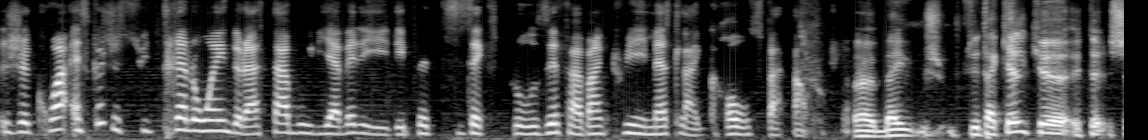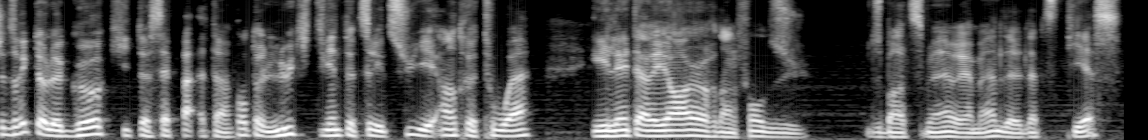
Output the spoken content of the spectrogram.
je crois, est-ce que je suis très loin de la table où il y avait les, les petits explosifs avant que lui y mette la grosse patente? Euh, ben, je- tu es à quelques. Je te dirais que tu as le gars qui te sépare. T'as lui qui vient de te tirer dessus, il est entre toi et l'intérieur, dans le fond, du, du bâtiment, vraiment, de, de la petite pièce.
